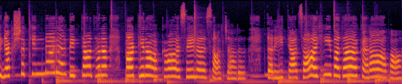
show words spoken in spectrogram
यक्ष किन्नर विद्याधर. पाठीराका असेल साचार? तरी त्याचाही वध करावा.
